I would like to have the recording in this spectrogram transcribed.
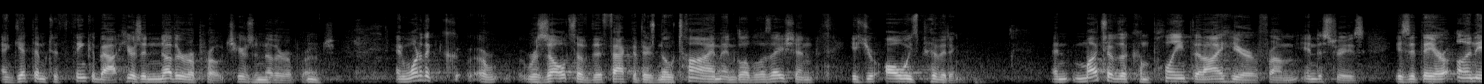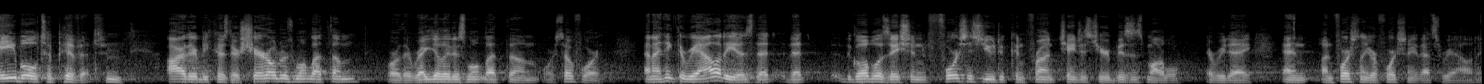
and get them to think about here's another approach, here's another approach. And one of the uh, results of the fact that there's no time and globalization is you're always pivoting. And much of the complaint that I hear from industries is that they are unable to pivot, mm. either because their shareholders won't let them, or their regulators won't let them, or so forth. And I think the reality is that, that the globalization forces you to confront changes to your business model every day. And unfortunately or fortunately, that's reality.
